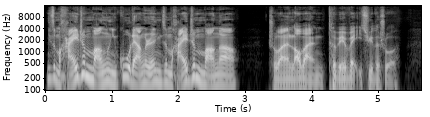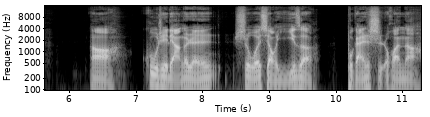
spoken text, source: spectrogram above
你怎么还这么忙？你雇两个人，你怎么还这么忙啊？说完，老板特别委屈的说：“啊，雇这两个人是我小姨子。”不敢使唤呐，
